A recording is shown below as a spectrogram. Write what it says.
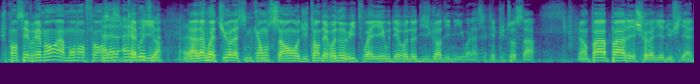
Je pensais vraiment à mon enfance, À la, Sim à la voiture. à la voiture, la Simca 1100, du temps des Renault 8, vous voyez, ou des Renault 10 Gordini. Voilà, c'était plutôt ça. Non, pas, pas les Chevaliers du Fiel.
